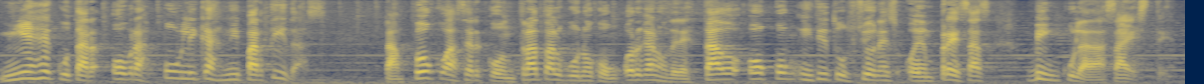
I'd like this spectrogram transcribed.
ni ejecutar obras públicas ni partidas, tampoco hacer contrato alguno con órganos del Estado o con instituciones o empresas vinculadas a este.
